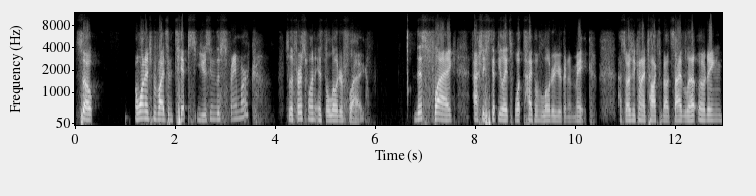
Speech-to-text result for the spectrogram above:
So I wanted to provide some tips using this framework. So the first one is the loader flag. This flag actually stipulates what type of loader you're going to make. So as we kind of talked about, side loading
